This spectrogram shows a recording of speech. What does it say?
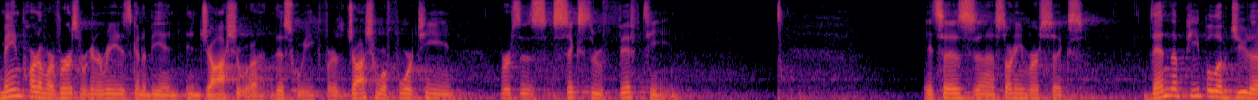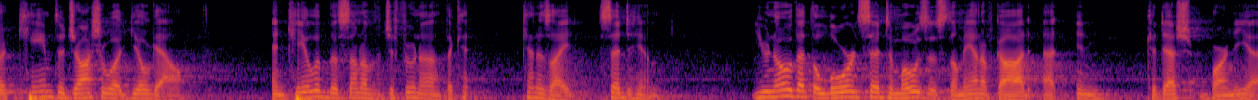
main part of our verse we're going to read is going to be in, in Joshua this week, for Joshua 14, verses 6 through 15. It says, uh, starting in verse 6 Then the people of Judah came to Joshua at Gilgal, and Caleb the son of Jephunneh the Kenizzite said to him, You know that the Lord said to Moses, the man of God, at, in Kadesh Barnea,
